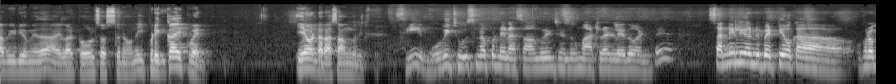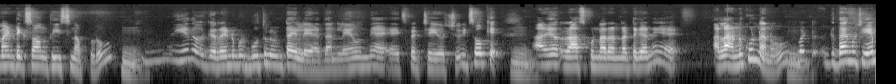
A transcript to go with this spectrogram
ఆ వీడియో మీద ఇలా ట్రోల్స్ వస్తూనే ఉన్నాయి. ఇప్పుడు ఇంకా ఎక్కువైంది. ఏమంటారు ఆ సాంగ్ గురించి? సి మూవీ చూసినప్పుడు నేను ఆ సాంగ్ గురించి ఎందుకు మాట్లాడలేదు అంటే సన్నీ లియోని పెట్టి ఒక రొమాంటిక్ సాంగ్ తీసినప్పుడు ఏదో రెండు మూడు బూతులు ఉంటాయిలే దానిలో ఏముంది ఎక్స్పెక్ట్ చేయొచ్చు ఇట్స్ ఓకే. రాసుకున్నారు అన్నట్టుగానే అలా అనుకున్నాను. బట్ దాని గురించి ఏం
